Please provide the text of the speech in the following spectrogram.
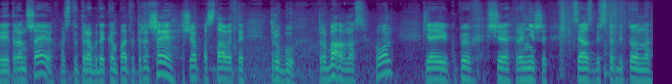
е, траншею. Ось тут треба буде копати траншею, щоб поставити трубу. Труба у нас вон. Я її купив ще раніше. Це азбестобетонна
